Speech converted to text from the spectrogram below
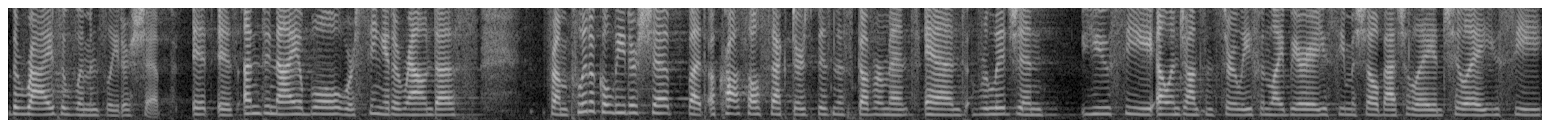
the rise of women's leadership. It is undeniable, we're seeing it around us from political leadership, but across all sectors business, government, and religion you see Ellen Johnson Sirleaf in Liberia, you see Michelle Bachelet in Chile, you see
